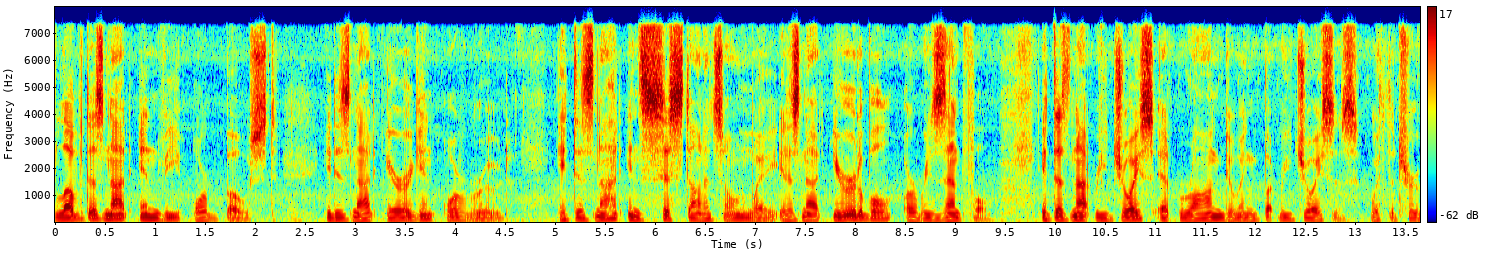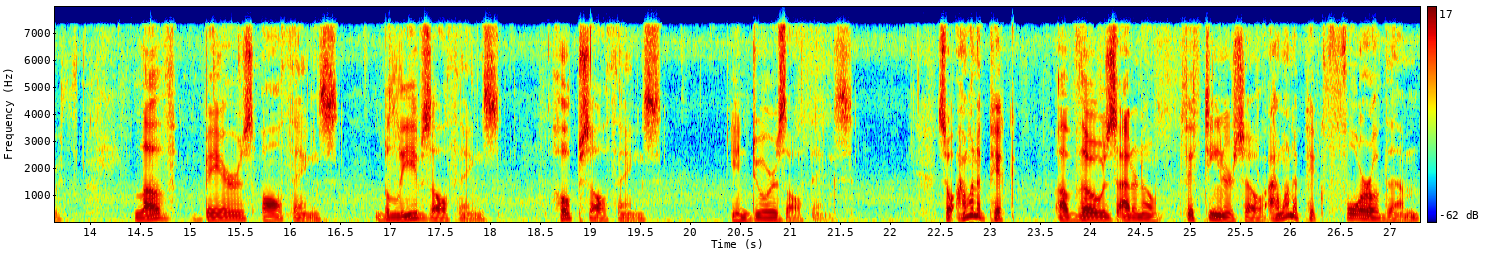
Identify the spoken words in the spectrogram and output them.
Love does not envy or boast. It is not arrogant or rude. It does not insist on its own way. It is not irritable or resentful. It does not rejoice at wrongdoing, but rejoices with the truth. Love bears all things, believes all things, hopes all things, endures all things. So I want to pick of those, I don't know, 15 or so, I want to pick four of them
